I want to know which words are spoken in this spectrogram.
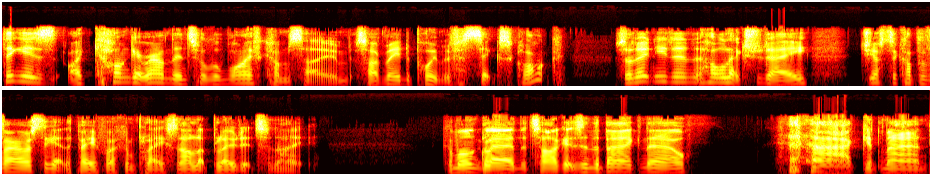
Thing is, I can't get around there until the wife comes home, so I've made an appointment for six o'clock. So I don't need a whole extra day, just a couple of hours to get the paperwork in place, and I'll upload it tonight. Come on, Glenn, the target's in the bag now. Ha good man.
